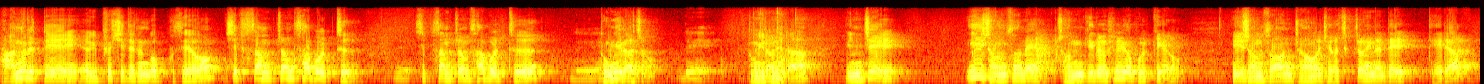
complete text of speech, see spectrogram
안 흐를 때 여기 표시되는 거 보세요. 13.4V, 네. 13.4V 네. 동일하죠. 네. 동일합니다. 이제 이 전선에 전기를 흘려 볼게요. 이 전선 저항을 제가 측정했는데 대략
